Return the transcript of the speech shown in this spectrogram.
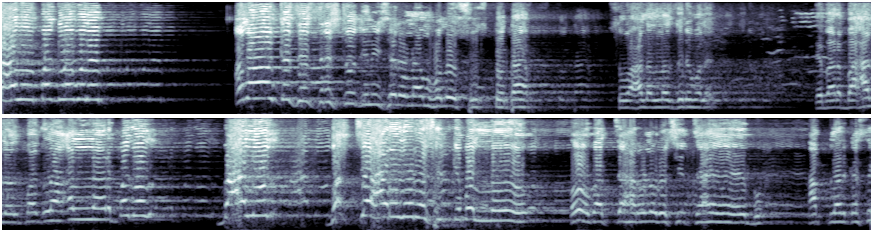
বাহালুল পাগলা বলে, আমার কাছে শ্রেষ্ঠ জিনিসের নাম হলো সুস্থতা। সুহান আল্লাহ জুড়ে বলেন এবার বাহালুল পাগলা, আল্লাহর পাগল। বাহালুল বাচ্চা হারুন রশিদকে বলল, ও বাচ্চা হারুন রশিদ সাহেব, আপনার কাছে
